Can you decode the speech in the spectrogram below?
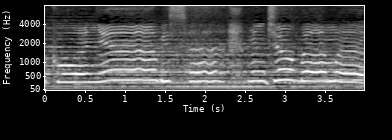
aku hanya bisa mencoba mengerti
